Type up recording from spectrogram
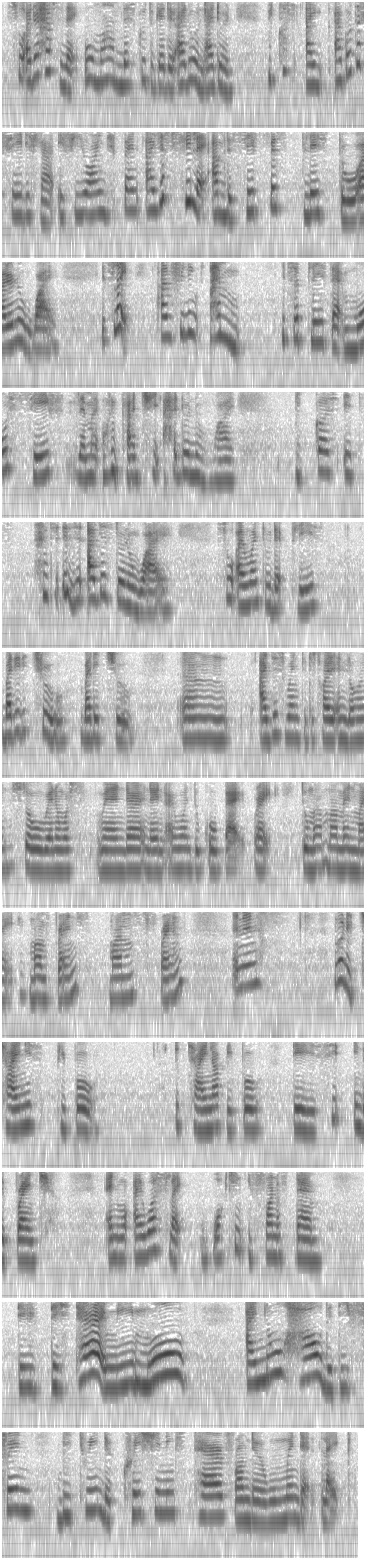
so I don't have to like oh mom let's go together. I don't I don't. Because I I gotta say this lah if you are in japan I just feel like I'm the safest place though. I don't know why. It's like I'm feeling I'm it's a place that more safe than my own country. I don't know why. Because it's it's just, I just don't know why. So I went to that place but it is true but it's true um I just went to the toilet alone so when I was went there and then I want to go back right to my mom and my mom friends mom's friend. And then got the chinese people it china people they sit in the branch. And i was like walking in front of them. They they stare at me more. I know how the different between the questioning stare from the woman that like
